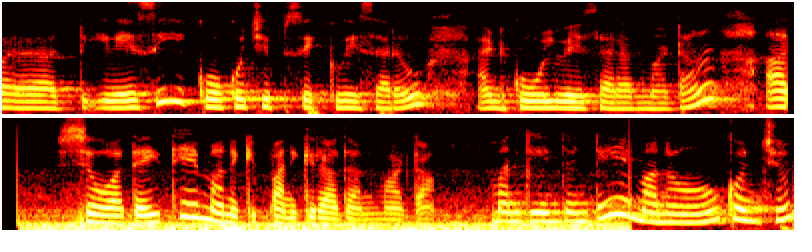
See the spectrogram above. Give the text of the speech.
బట్ వేసి కోకో చిప్స్ ఎక్కువ వేశారు అండ్ కోల్ వేశారనమాట సో అదైతే మనకి పనికిరాదు అనమాట మనకి ఏంటంటే మనం కొంచెం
